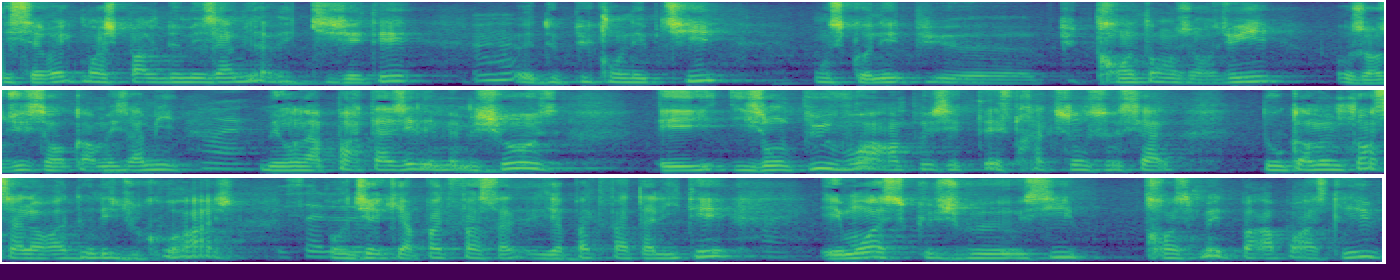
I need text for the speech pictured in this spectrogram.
Et c'est vrai que moi, je parle de mes amis avec qui j'étais mhm. euh, depuis qu'on est petit. On se connaît depuis euh, plus de 30 ans aujourd'hui. Aujourd'hui, c'est encore mes amis. Mais on a partagé les mêmes choses et ils ont pu voir un peu cette extraction sociale. Donc en même temps, ça leur a donné du courage pour dire qu'il n'y a, pas de a pas de fatalité. Et moi, ce que je veux aussi transmettre par rapport à ce livre,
